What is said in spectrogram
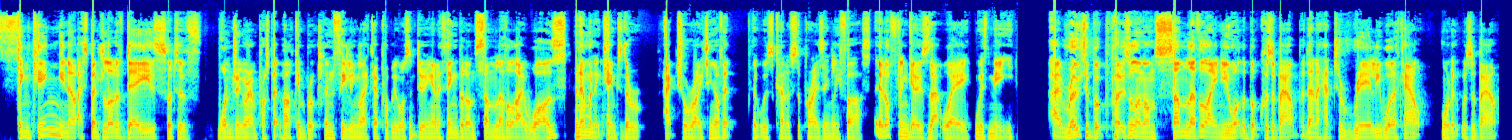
thinking. You know, I spent a lot of days sort of wandering around Prospect Park in Brooklyn, feeling like I probably wasn't doing anything, but on some level I was. And then when it came to the actual writing of it, it was kind of surprisingly fast. It often goes that way with me. I wrote a book proposal, and on some level, I knew what the book was about, but then I had to really work out what it was about.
